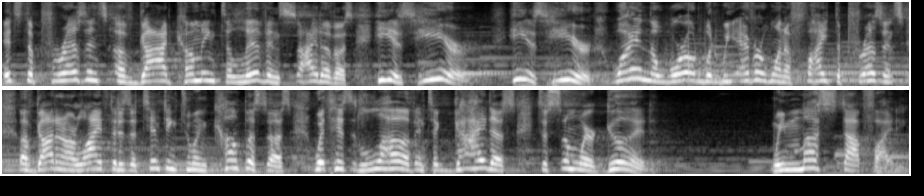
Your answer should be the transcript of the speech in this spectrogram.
It's the presence of God coming to live inside of us. He is here. He is here. Why in the world would we ever want to fight the presence of God in our life that is attempting to encompass us with His love and to guide us to somewhere good? We must stop fighting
